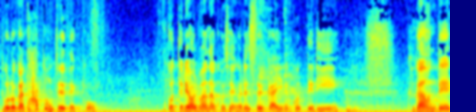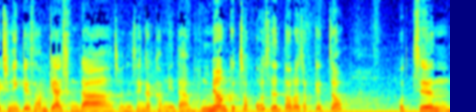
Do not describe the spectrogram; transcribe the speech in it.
도로가 다 통제됐고 꽃들이 얼마나 고생을 했을까 이런 꽃들이 그 가운데 주님께서 함께 하신다 저는 생각합니다. 분명 그 첫 꽃은 떨어졌겠죠? 꽃은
